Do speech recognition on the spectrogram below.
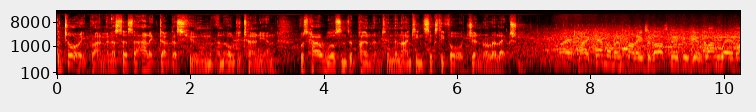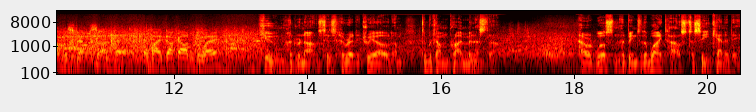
The Tory Prime Minister, Sir Alec Douglas Home, an old Etonian, was Harold Wilson's opponent in the 1964 general election. My, my cameraman colleagues have asked me if you give one wave on the steps, sir. If I duck out of the way. Home had renounced his hereditary earldom to become Prime Minister. Harold Wilson had been to the White House to see Kennedy,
